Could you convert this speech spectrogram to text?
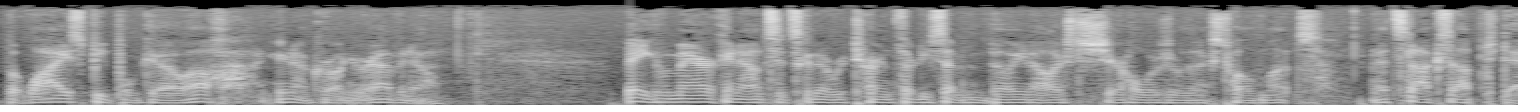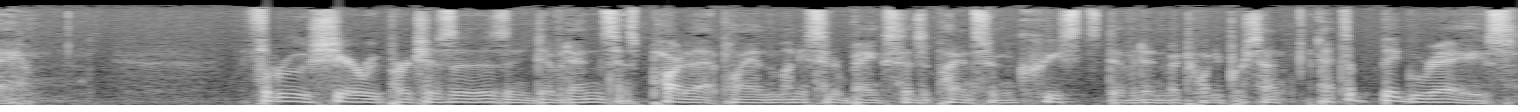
But wise people go, "Oh, you're not growing your revenue." Bank of America announced it's going to return $37 billion to shareholders over the next 12 months. That stock's up today. Through share repurchases and dividends, as part of that plan, the Money Center Bank says it plans to increase its dividend by 20%. That's a big raise.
